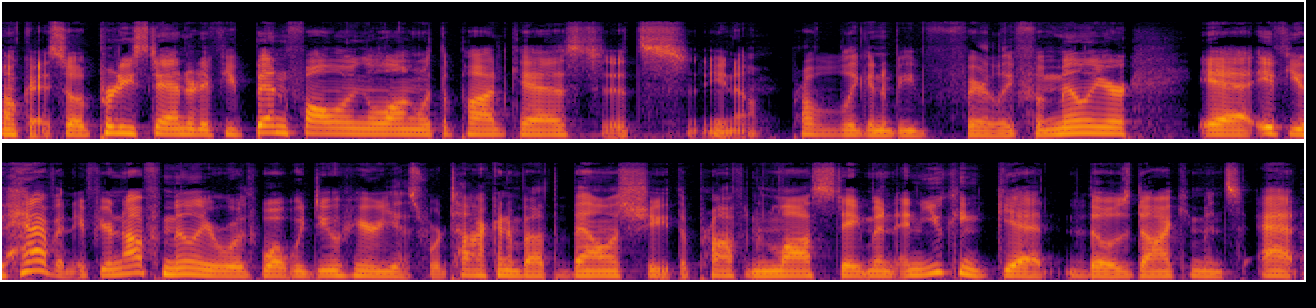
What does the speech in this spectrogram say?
Okay, so pretty standard. If you've been following along with the podcast, it's you know probably going to be fairly familiar. Uh, if you haven't, if you're not familiar with what we do here, yes, we're talking about the balance sheet, the profit and loss statement, and you can get those documents at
